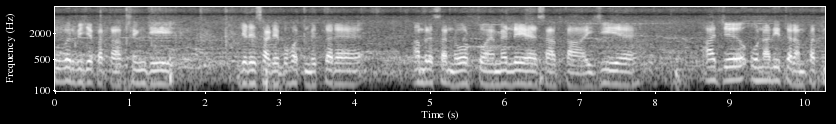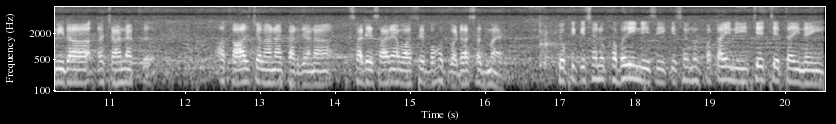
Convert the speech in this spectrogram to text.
ਕੁੰਵਰ ਵਿਜੇ ਪ੍ਰਤਾਪ ਸਿੰਘ ਜੀ ਜਿਹੜੇ ਸਾਡੇ ਬਹੁਤ ਮਿੱਤਰ ਹੈ, ਅੰਮ੍ਰਿਤਸਰ ਨੌਰਥ ਤੋਂ ਐਮਐਲਏ ਹੈ, ਸਾਬਕਾ ਆਈਜੀ ਹੈ। ਅੱਜ ਉਹਨਾਂ ਦੀ ਧਰਮ ਪਤਨੀ ਦਾ ਅਚਾਨਕ ਅਕਾਲ ਚਲਾਣਾ ਕਰ ਜਾਣਾ ਸਾਡੇ ਸਾਰਿਆਂ ਵਾਸਤੇ ਬਹੁਤ ਵੱਡਾ ਸਦਮਾ ਹੈ। ਕਿਉਂਕਿ ਕਿਸੇ ਨੂੰ ਖਬਰ ਹੀ ਨਹੀਂ ਸੀ, ਕਿਸੇ ਨੂੰ ਪਤਾ ਹੀ ਨਹੀਂ, ਚੇ ਚੇਤਾ ਹੀ ਨਹੀਂ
